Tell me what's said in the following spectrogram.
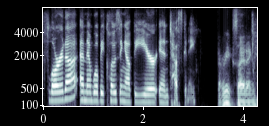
florida and then we'll be closing out the year in tuscany Very exciting.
